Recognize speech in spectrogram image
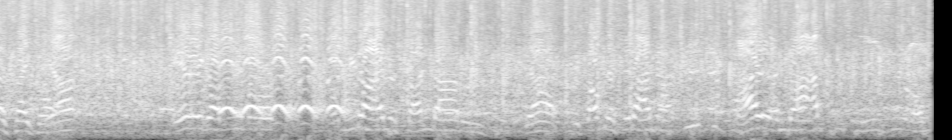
Halbzeittor. Ja, Erika wieder, wieder eine Standard und ja, ich glaube, der steht einfach viel zu frei, um da abzuschließen und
